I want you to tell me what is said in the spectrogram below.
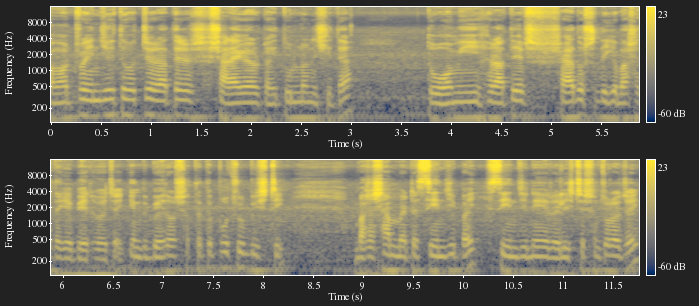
আমার ট্রেন যেহেতু হচ্ছে রাতের সাড়ে এগারোটায় তুলনা নিশিতা তো আমি রাতের সাড়ে দশটার দিকে বাসা থেকে বের হয়ে যাই। কিন্তু বের হওয়ার সাথে তো প্রচুর বৃষ্টি। বাসার সামনে একটা সিএনজি পাই, সিএনজি নিয়ে রেল স্টেশন চলে যাই।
